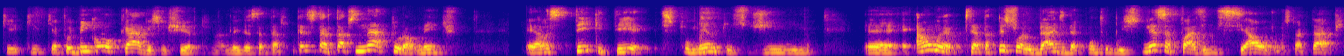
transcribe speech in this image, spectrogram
que, que, que foi bem colocado esse enxerto na lei das startups, porque as startups, naturalmente, elas têm que ter instrumentos de é, há uma certa pessoalidade da contribuição. Nessa fase inicial de uma startup,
